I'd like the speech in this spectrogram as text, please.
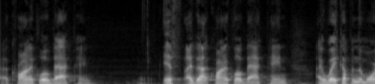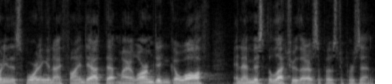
a chronic low back pain. If I've got chronic low back pain, I wake up in the morning this morning and I find out that my alarm didn't go off and I missed the lecture that I was supposed to present.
